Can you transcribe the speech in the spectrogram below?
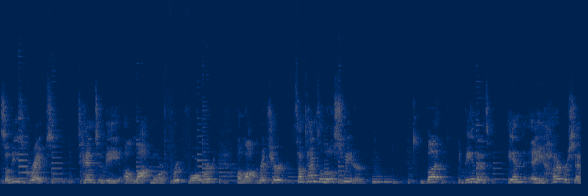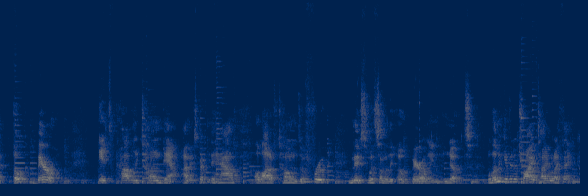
So these grapes tend to be a lot more fruit forward, a lot richer, sometimes a little sweeter. But being that it's in a 100% oak barrel, it's probably toned down. I'm expecting to have a lot of tones of fruit mixed with some of the oak barreling notes. Well, let me give it a try and tell you what I think.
